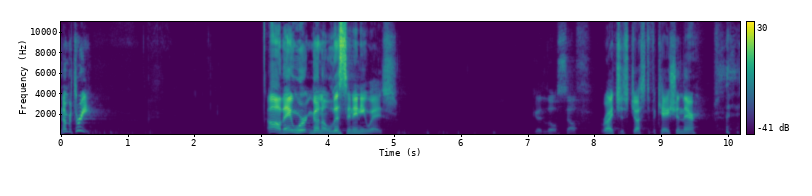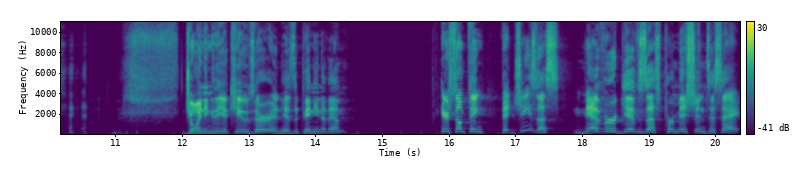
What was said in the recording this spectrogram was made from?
Number three. Oh, they weren't going to listen anyways. Good little self righteous justification there. Joining the accuser and his opinion of them. Here's something that Jesus never gives us permission to say.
